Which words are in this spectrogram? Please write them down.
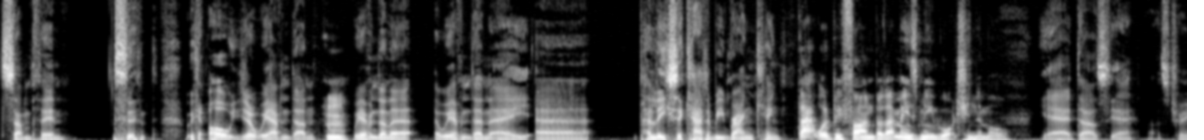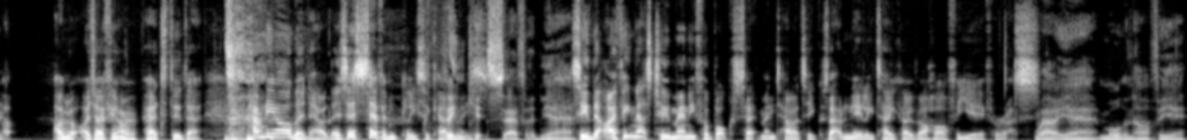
something. we could, oh, you know what we haven't done? Hmm. We haven't done a we haven't done a uh, police academy ranking. That would be fun, but that means me watching them all. Yeah, it does. Yeah, that's true. I'm not, I don't think I'm prepared to do that. How many are there now? There's there seven police academies? I think it's seven. Yeah. See, that I think that's too many for box set mentality because that would nearly take over half a year for us. Well, yeah, more than half a year.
